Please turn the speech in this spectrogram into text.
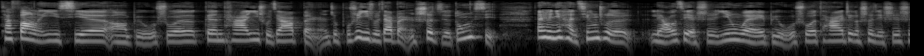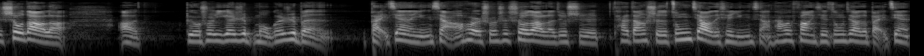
他放了一些啊，比如说跟他艺术家本人就不是艺术家本人设计的东西，但是你很清楚的了解是因为，比如说他这个设计师是受到了。啊，比如说一个日某个日本摆件的影响，或者说是受到了就是他当时的宗教的一些影响，他会放一些宗教的摆件。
